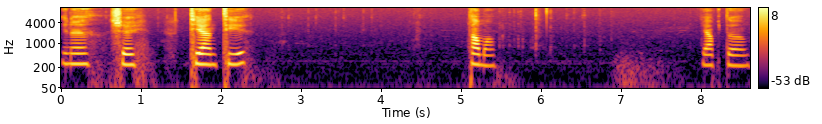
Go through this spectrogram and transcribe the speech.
Yine şey TNT. Tamam. Yaptım.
